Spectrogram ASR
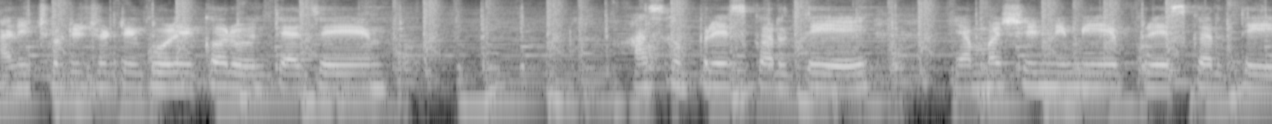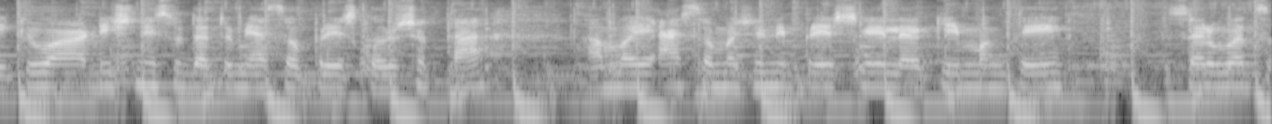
आणि छोटे छोटे गोळे करून त्याचे असं प्रेस करते. या मशीनने मी प्रेस करते किंवा डिशने सुद्धा तुम्ही असं प्रेस करू शकता. मग असं मशीनने प्रेस केलं की मग ते सर्वच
